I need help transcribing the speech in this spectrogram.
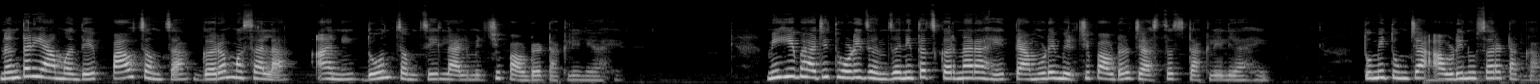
नंतर यामध्ये पाव चमचा गरम मसाला आणि दोन चमचे लाल मिरची पावडर टाकलेली आहे. मी ही भाजी थोडी झणझणीतच करणार आहे त्यामुळे मिरची पावडर जास्तच टाकलेली आहे. तुम्ही तुमच्या आवडीनुसार टाका.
